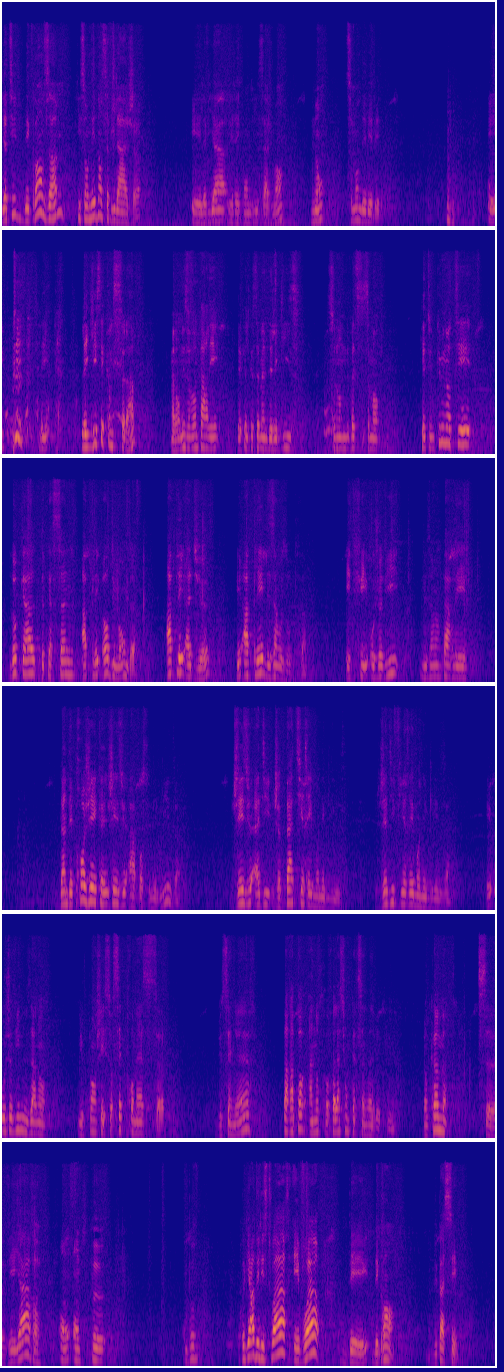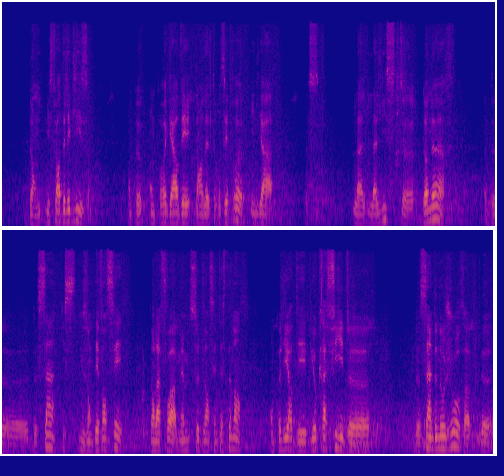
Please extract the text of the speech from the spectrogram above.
Y a-t-il des grands hommes qui sont nés dans ce village? Et le vieillard lui répondit sagement Non, seulement des bébés. Et l'Église est comme cela. Alors nous avons parlé il y a quelques semaines de l'Église selon le Nouveau Testament, qui est une communauté locale de personnes appelées hors du monde, appelées à Dieu et appelées les uns aux autres. Et puis aujourd'hui, nous allons parler d'un des projets que Jésus a pour son Église. Jésus a dit, je bâtirai mon Église, j'édifierai mon Église. Et aujourd'hui, nous allons nous pencher sur cette promesse du Seigneur par rapport à notre relation personnelle avec lui. Donc comme ce vieillard, on, peut, regarder l'histoire et voir des, grands du passé dans l'histoire de l'Église. On peut, regarder dans les Hébreux, il y a la, liste d'honneur de, de saints qui nous ont dévancés dans la foi, même ceux de l'Ancien Testament. On peut lire des biographies de, saints de nos jours, de,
